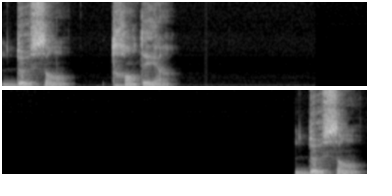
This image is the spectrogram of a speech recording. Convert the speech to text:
deux cent trente et un deux cent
